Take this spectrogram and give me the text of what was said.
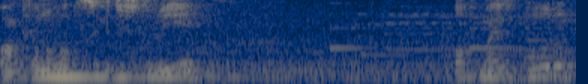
Bom, aqui eu não vou conseguir destruir. Um pouco mais duro.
